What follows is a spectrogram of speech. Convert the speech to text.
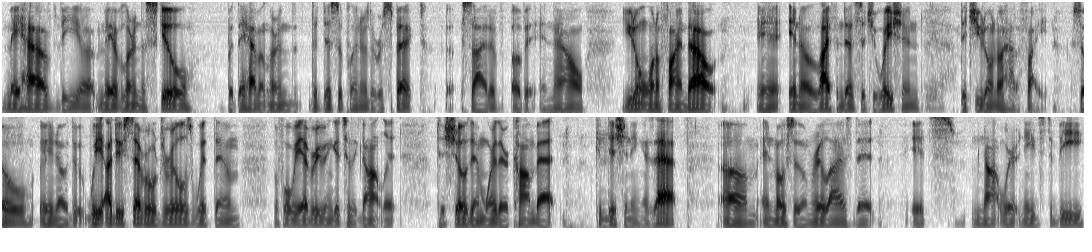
may have the uh, may have learned the skill, but they haven't learned the, the discipline or the respect uh, side of, of it. And now you don't want to find out in, in a life and death situation yeah that you don't know how to fight. So you know, we I do several drills with them before we ever even get to the gauntlet to show them where their combat conditioning is at. Um, and most of them realize that it's not where it needs to be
